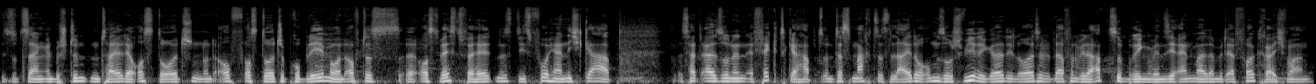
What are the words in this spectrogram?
sozusagen einen bestimmten Teil der Ostdeutschen und auf ostdeutsche Probleme und auf das äh, Ost-West-Verhältnis, die es vorher nicht gab. Es hat also einen Effekt gehabt und das macht es leider umso schwieriger, die Leute davon wieder abzubringen, wenn sie einmal damit erfolgreich waren.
